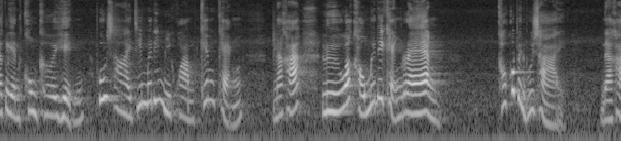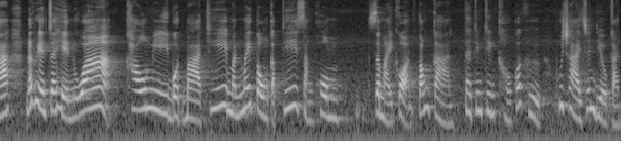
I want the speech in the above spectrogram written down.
นักเรียนคงเคยเห็น ผู้ชายที่ไม่ได้มีความเข้มแข็งนะคะ หรือว่าเขาไม่ได้แข็งแรง เขาก็เป็นผู้ชายนะคะ นักเรียนจะเห็นว่าเขามีบทบาทที่มันไม่ตรงกับที่สังคม สมัยก่อนต้องการ แต่จริงๆ เขาก็คือผู้ชายเช่นเดียวกัน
